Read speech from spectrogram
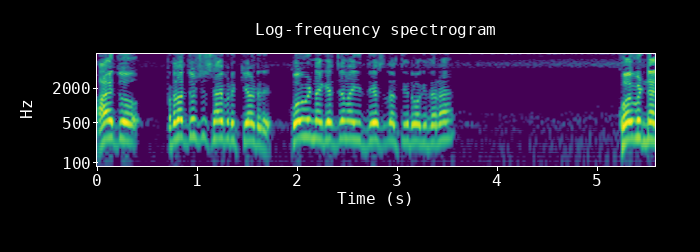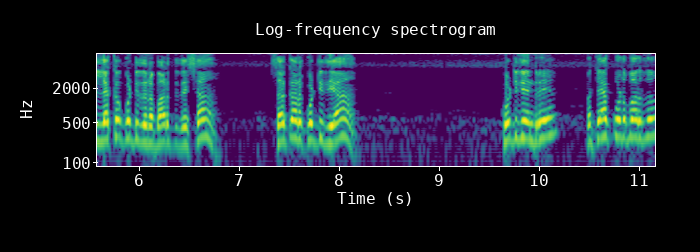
ಆಯಿತು, ಪ್ರಹ್ಲಾದ್ ಜೋಶಿ ಸಾಹೇಬ್ರಿಗೆ ಕೇಳ್ರಿ ಕೋವಿಡ್ನಾಗ ಎಷ್ಟು ಜನ ಈ ದೇಶದಲ್ಲಿ ತೀರೋಗಿದ್ದಾರೆ ಕೋವಿಡ್ನ ಲೆಕ್ಕ ಕೊಟ್ಟಿದ್ದಾರೆ ಭಾರತ ದೇಶ? ಸರ್ಕಾರ ಕೊಟ್ಟಿದೆಯಾ? ಕೊಟ್ಟಿದ್ದೇನ್ರಿ ಮತ್ತೆ ಯಾಕೆ ಕೊಡಬಾರ್ದು?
